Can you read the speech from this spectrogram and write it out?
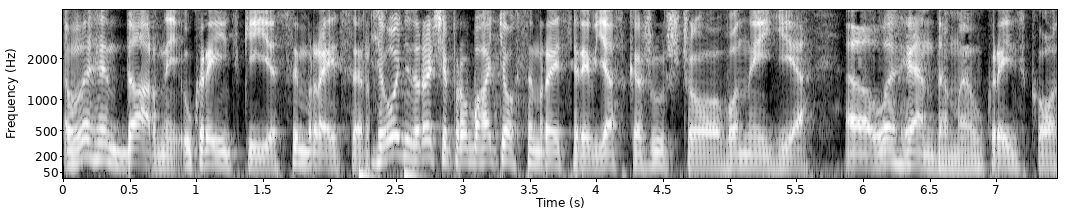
легендарний український є симрейсер. Сьогодні, до речі, про багатьох симрейсерів я скажу, що вони є е, легендами українського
